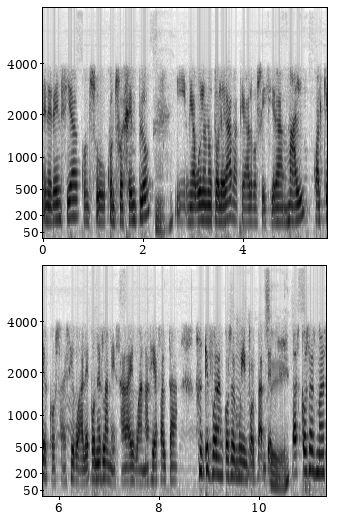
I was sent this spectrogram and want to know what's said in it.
en herencia con su, con su ejemplo y mi abuelo no toleraba que algo se hiciera mal, cualquier cosa, es igual, ¿eh? poner la mesa, da igual, no hacía falta que fueran cosas muy importantes. Las cosas más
